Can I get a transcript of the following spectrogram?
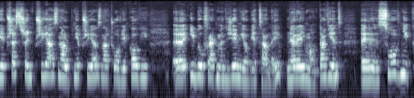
y, przestrzeń przyjazna lub nieprzyjazna człowiekowi e, i był fragment ziemi obiecanej Reymonta, więc słownik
